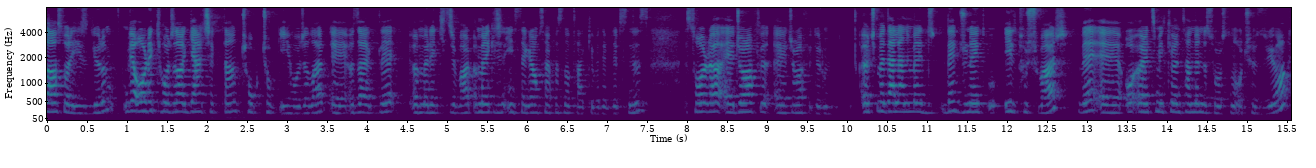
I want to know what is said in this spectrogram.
Daha sonra izliyorum ve oradaki hocalar gerçekten çok çok iyi hocalar. Ee, özellikle Ömer Ekici var. Ömer Ekici'nin Instagram sayfasını takip edebilirsiniz. Sonra e, coğrafya, e, coğrafya diyorum. Ölçme değerlendirmede Cüneyt İltuş var ve e, o öğretim ilk yöntemlerinin de sorusunu o çözüyor.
